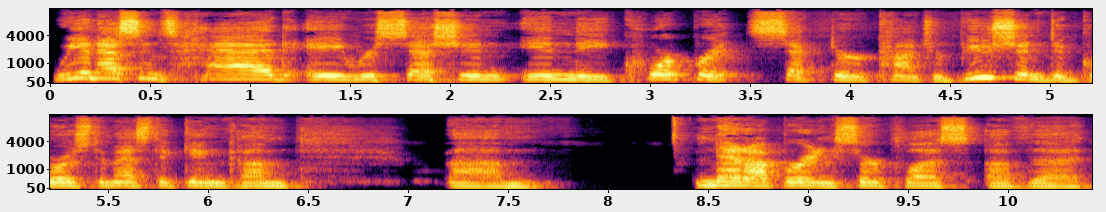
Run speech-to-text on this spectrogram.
We, in essence, had a recession in the corporate sector contribution to gross domestic income. Um, net operating surplus of the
